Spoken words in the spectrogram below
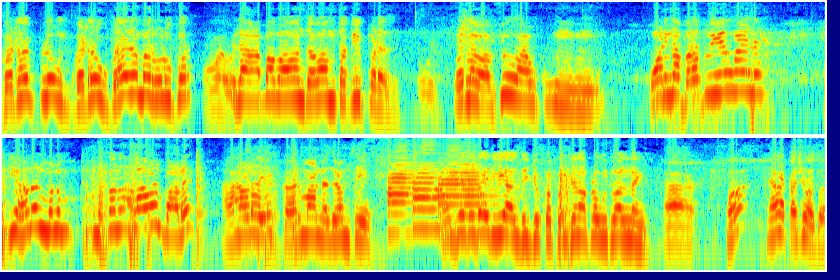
ગટર પેલું ગટર ઉભરાય છે અમારા રોડ ઉપર. એટલે આબા બાવામાં જવામાં તકલીફ પડે છે. એટલે શું આ પાણીના ભરાતું એ હોય ને એ હડે ને મને મકાન હલાવો ને ભાડે. હાડો એ ઘરમાં નજરમ છે પૈસા તો રી હાલ દીજો કોઈ પૈસા આપણે ઉતવાલ નહીં. હા. હો? ના કશો હતો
